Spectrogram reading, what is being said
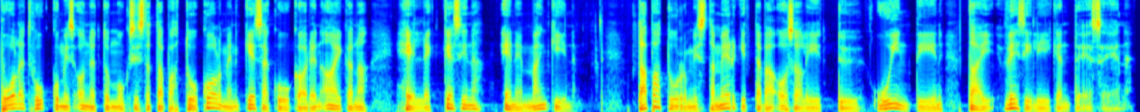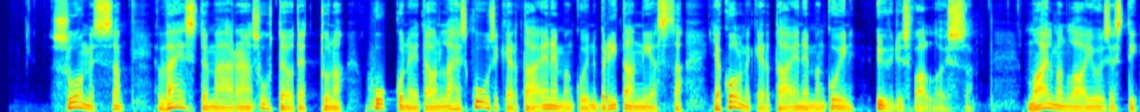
Puolet hukkumisonnettomuuksista tapahtuu kolmen kesäkuukauden aikana, hellekesinä enemmänkin. Tapaturmista merkittävä osa liittyy uintiin tai vesiliikenteeseen. Suomessa väestömäärään suhteutettuna hukkuneita on lähes kuusi kertaa enemmän kuin Britanniassa ja kolme kertaa enemmän kuin Yhdysvalloissa. Maailmanlaajuisesti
